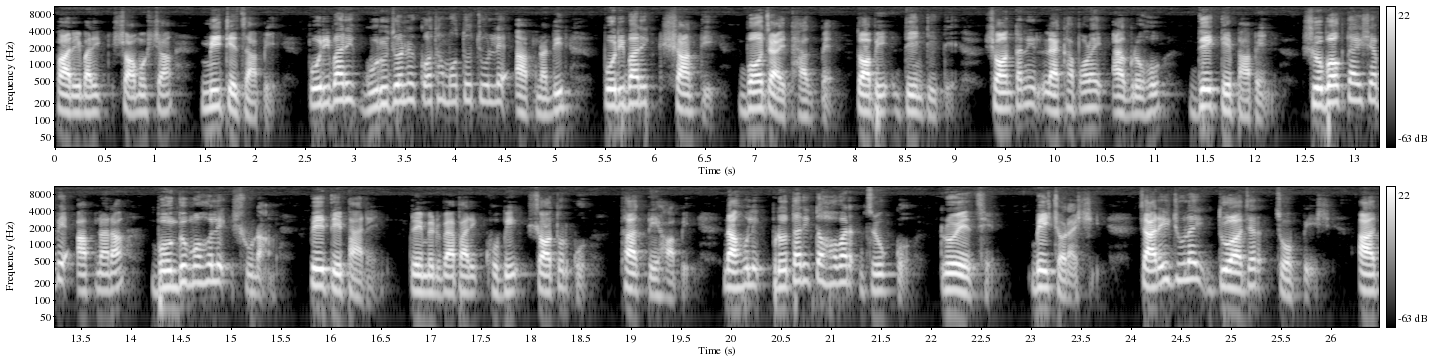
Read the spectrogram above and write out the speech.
পারিবারিক সমস্যা মিটে যাবে। পারিবারিক গুরুজনের কথা মতো চললে আপনাদের পারিবারিক শান্তি বজায় থাকবে। তবে দিনটিতে সন্তানের লেখাপড়ায় আগ্রহ দেখতে পাবেন। সুবক্তা হিসাবে আপনারা বন্ধু মহলে সুনাম পেতে পারেন। প্রেমের ব্যাপারে খুবই সতর্ক থাকতে হবে। না হলে প্রতারিত হওয়ার যোগ্য রয়েছে বেচরাশি। চারই জুলাই দু হাজার চব্বিশ, আজ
